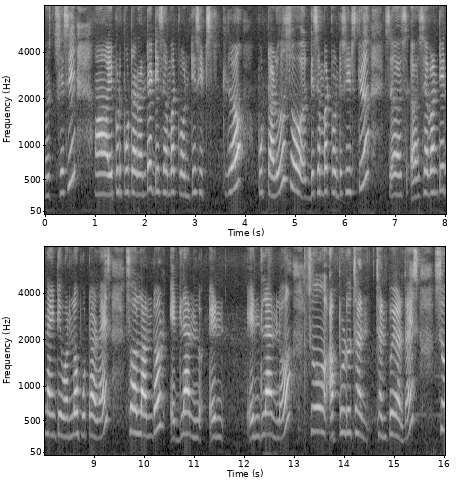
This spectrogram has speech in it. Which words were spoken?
వచ్చేసి ఎప్పుడు పుట్టాడు అంటే డిసెంబర్ ట్వంటీ సిక్స్త్లో పుట్టాడు. So December twenty sixth seventeen ninety వన్లో పుట్టాడు రైస్ సో లండన్ ఎడ్లాండ్లో ఎండ్లాండ్లో సో అప్పుడు చన్ చనిపోయాడు గైస్ సో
